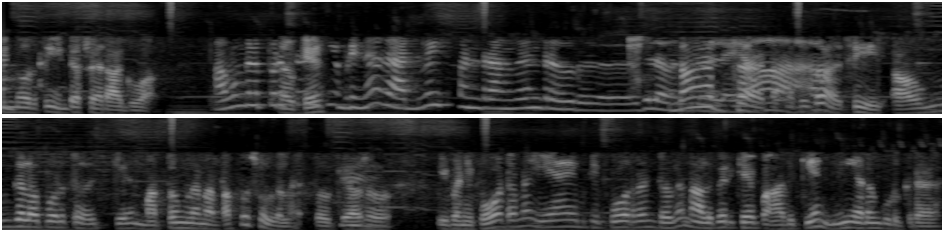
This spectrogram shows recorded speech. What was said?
இன்னொருத்தன் இன்டர்ஃபியர் ஆகுவா. அவங்கள பொறுத்த Okay. வரைக்கும் எப்படின்னா அது அட்வைஸ் பண்றாங்கன்ற ஒரு இதுல வந்து Not இல்லையா? that. அதுதான். சி அவங்கள பொறுத்த வரைக்கும் மத்தவங்கள நான் தப்பு சொல்லல. ஓகே. ஸோ இப்ப நீ போட்டனா ஏன் இப்படி போடுறன்றத நாலு பேர் கேட்பான். அதுக்கு ஏன் நீ இடம் கொடுக்குற?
